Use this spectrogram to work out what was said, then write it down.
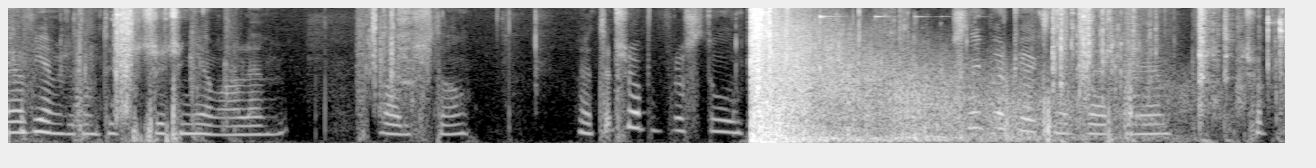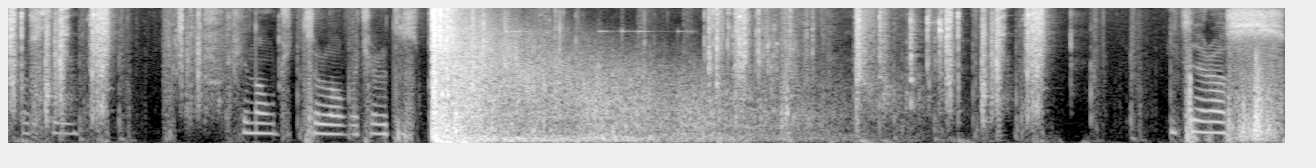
Ja, wiem, że tam tych rzeczy nie ma, ale walić to. Ale to trzeba po prostu... Snajperka jak snajperka, nie? Trzeba po prostu się nauczyć celować, ale to jest... I teraz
